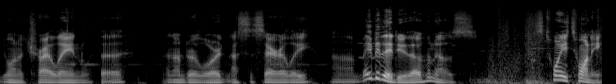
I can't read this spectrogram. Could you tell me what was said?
you want to tri lane with a an underlord necessarily. Um, maybe they do though. Who knows? It's 2020. You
